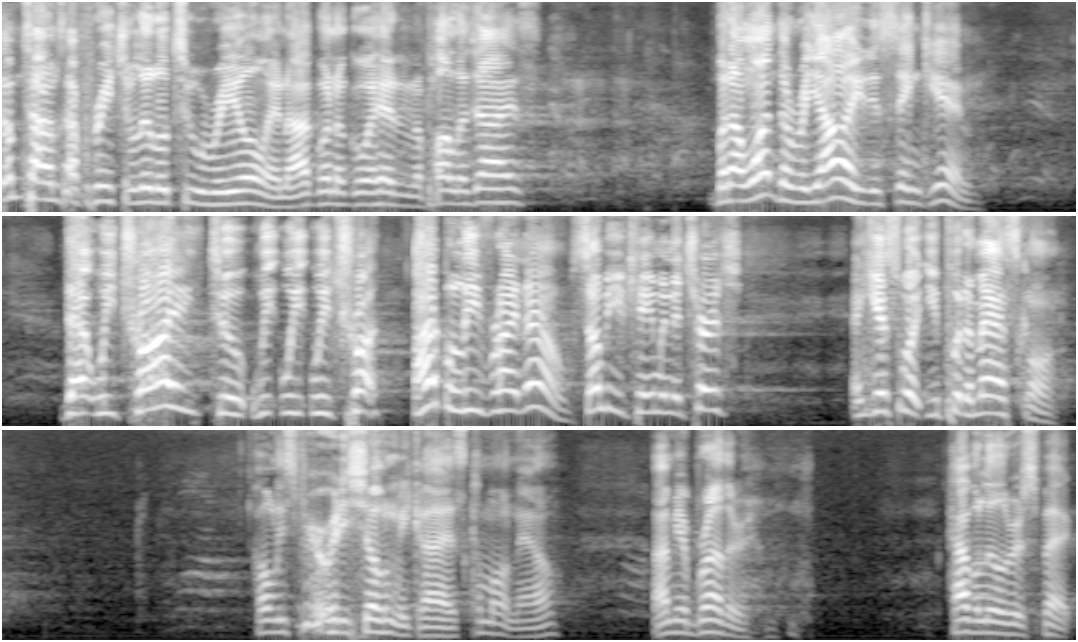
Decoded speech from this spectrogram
Sometimes I preach a little too real, and I'm going to go ahead and apologize. But I want the reality to sink in. That we try to, we, we, we try, I believe right now, some of you came into church, and guess what? You put a mask on. Holy Spirit already showed me, guys. Come on now. I'm your brother. Have a little respect.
